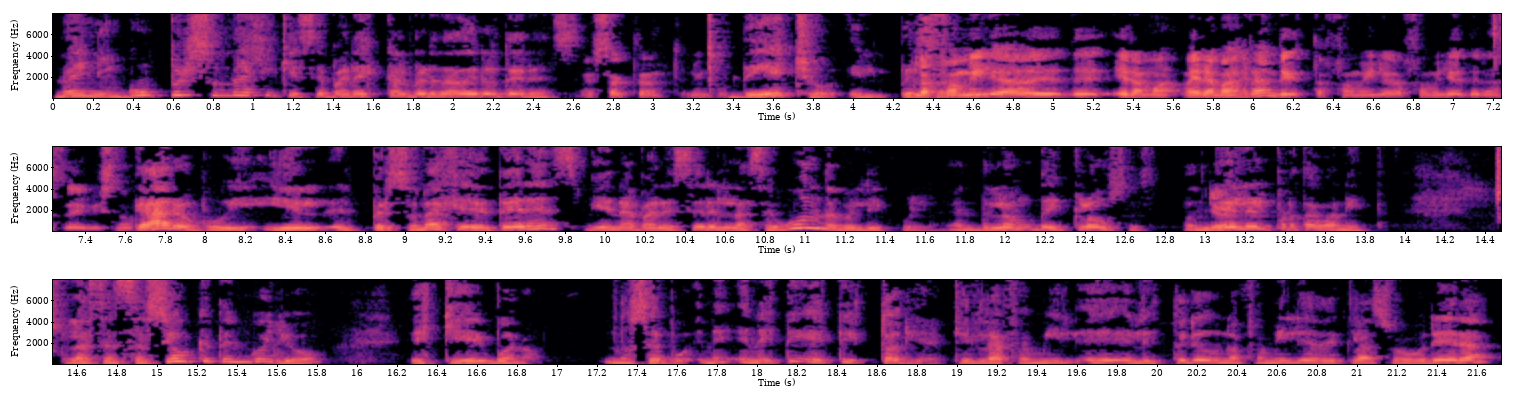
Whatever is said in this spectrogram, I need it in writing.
no hay ningún personaje que se parezca al verdadero Terence Exactamente. ningún. de hecho el La familia de- de- era, más, era más grande que esta familia, la familia de Terence Davis, ¿no? Claro, pues, y- y el, el personaje de Terence viene a aparecer en la segunda película, en The Long Day Closes, donde él es el protagonista. La sensación que tengo yo es que, bueno, no sé, pues, en, en este, esta historia, que es la, familia, es la historia de una familia de clase obrera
